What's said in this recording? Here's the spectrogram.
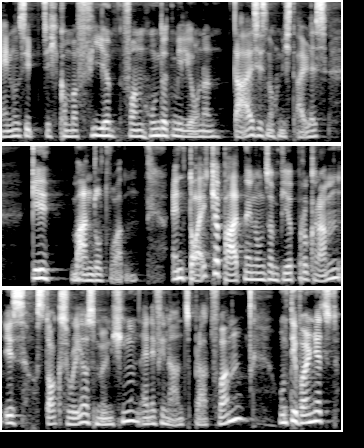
71,4 von 100 Millionen da. Es ist noch nicht alles gewandelt worden. Ein deutscher Partner in unserem Bierprogramm ist Stocks Re aus München, eine Finanzplattform. Und die wollen jetzt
